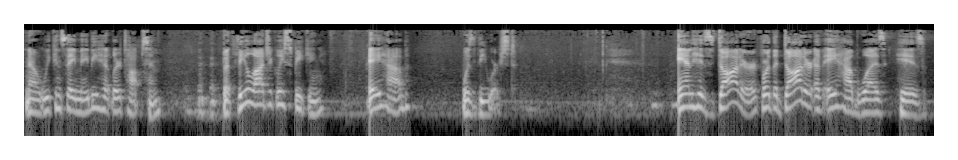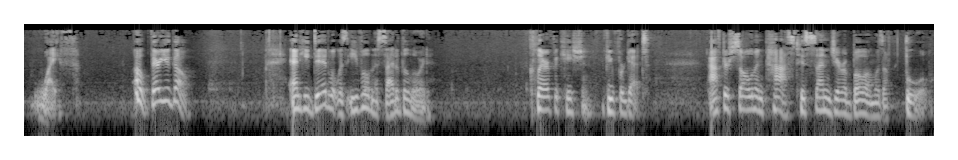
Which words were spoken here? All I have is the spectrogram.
Now, we can say maybe Hitler tops him. But theologically speaking, Ahab was the worst. And his daughter, for the daughter of Ahab was his wife. Oh, there you go. And he did what was evil in the sight of the Lord. Clarification, if you forget. After Solomon passed, his son Jeroboam was a fool.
